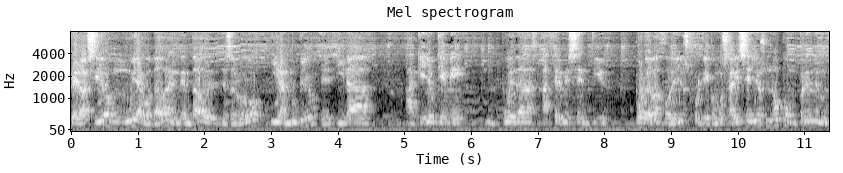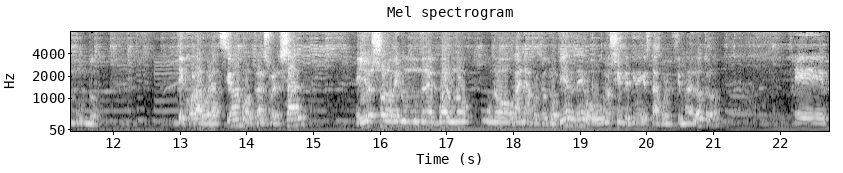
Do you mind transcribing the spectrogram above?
Pero ha sido muy agotador. Han intentado, de- desde luego, ir al núcleo, eh, ir a, a aquello que me pueda hacerme sentir por debajo de ellos, porque como sabéis, ellos no comprenden un mundo de colaboración o transversal. Ellos solo ven un mundo en el cual uno, uno gana porque otro pierde, o uno siempre tiene que estar por encima del otro eh,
